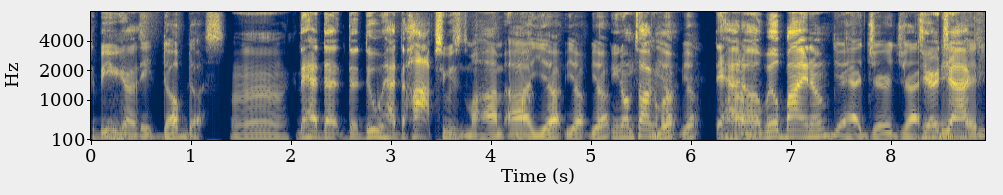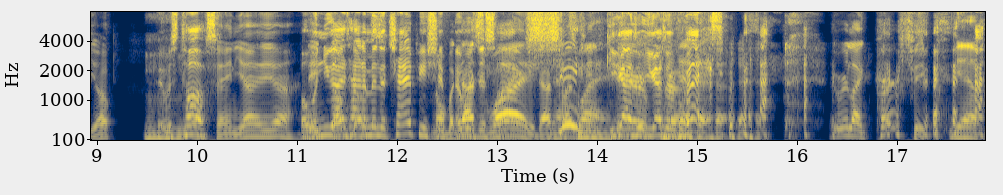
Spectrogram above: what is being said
To beat you guys. They dubbed us. Uh, they had that. The dude had the hops. He was. Muhammad. Uh, yep, yep, yep. You know what I'm talking yep, about. yep. They had uh, Will Bynum. They had Jarrett Jack. Jarrett Jack. Head, yep. It was You know what I'm tough. saying? Yeah, yeah, yeah. But They when you guys had him in the championship, No, but it was that's just why. like, That's why. You guys, were, you guys are vexed. They were like perfect. Yeah.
